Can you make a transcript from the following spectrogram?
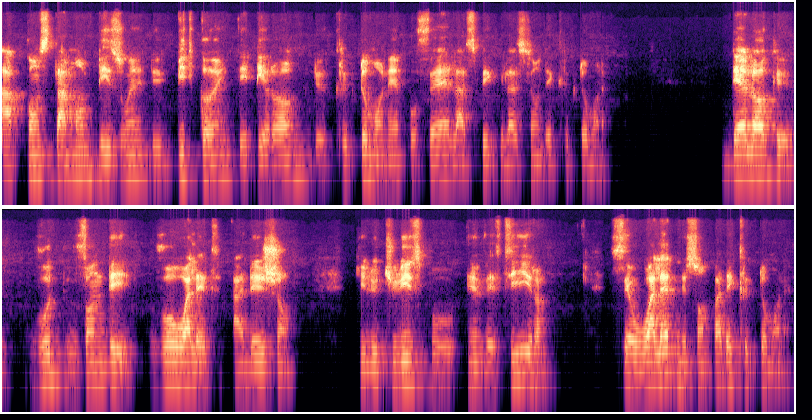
a constamment besoin de Bitcoin, d'Ethereum, de crypto-monnaies pour faire la spéculation des crypto-monnaies. Dès lors que vous vendez vos wallets à des gens qui l'utilisent pour investir, ces wallets ne sont pas des crypto-monnaies.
